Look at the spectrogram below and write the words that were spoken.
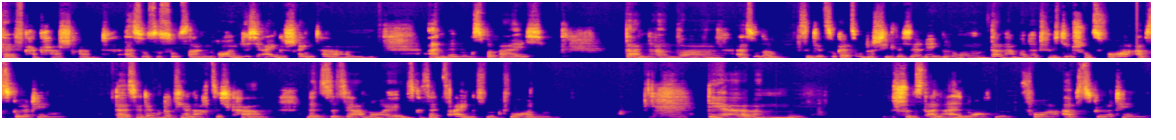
der FKK-Strand. Also es ist sozusagen ein räumlich eingeschränkter ähm, Anwendungsbereich. Dann haben wir, also ne, sind jetzt so ganz unterschiedliche Regelungen. Dann haben wir natürlich den Schutz vor Upskirting. Da ist ja der 184k letztes Jahr neu ins Gesetz eingefügt worden. Der ähm, schützt an allen Orten vor Upskirting.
